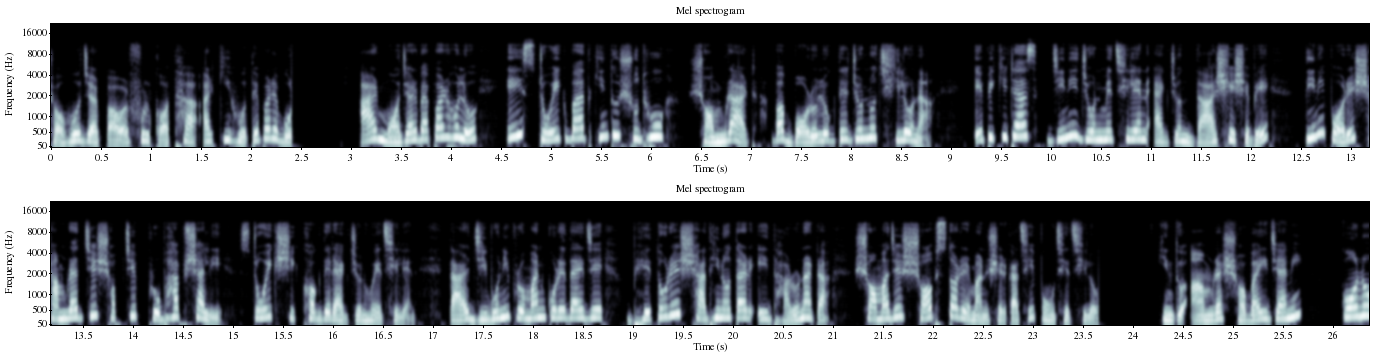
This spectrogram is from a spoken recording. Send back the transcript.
সহজ আর পাওয়ারফুল কথা আর কি হতে পারে আর মজার ব্যাপার হল, এই স্টোইকবাদ কিন্তু শুধু সম্রাট বা বড়লোকদের জন্য ছিল না। এপিকিটাস যিনি জন্মেছিলেন একজন দাস হিসেবে তিনি পরে সাম্রাজ্যের সবচেয়ে প্রভাবশালী স্টোইক শিক্ষকদের একজন হয়েছিলেন। তার জীবনী প্রমাণ করে দেয় যে ভেতরের স্বাধীনতার এই ধারণাটা সমাজের সব স্তরের মানুষের কাছেই পৌঁছেছিল। কিন্তু আমরা সবাই জানি কোনো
